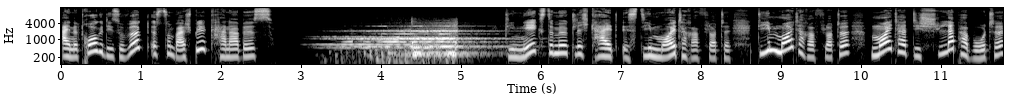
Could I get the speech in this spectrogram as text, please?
Eine Droge, die so wirkt, ist zum Beispiel Cannabis. Die nächste Möglichkeit ist die Meutererflotte. Die Meutererflotte meutert die Schlepperboote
